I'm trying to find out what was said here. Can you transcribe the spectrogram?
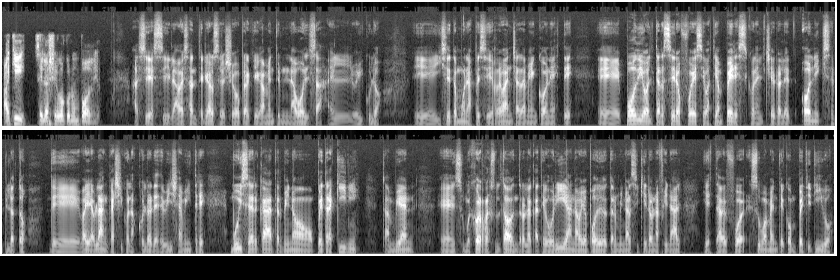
aquí se lo llevó con un podio. Así es, sí, la vez anterior se lo llevó prácticamente en una bolsa el vehículo eh, y se tomó una especie de revancha también con este eh, podio. El tercero fue Sebastián Pérez con el Chevrolet Onix, el piloto de Bahía Blanca, allí con los colores de Villa Mitre, muy cerca. Terminó Petraquini también en su mejor resultado dentro de la categoría, no había podido terminar siquiera una final y esta vez fue sumamente competitivo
